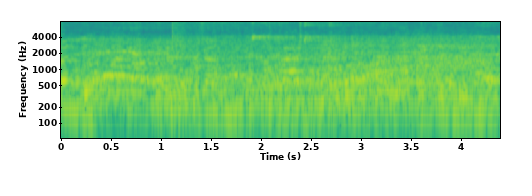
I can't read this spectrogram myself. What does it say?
Pegang. Pegang.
